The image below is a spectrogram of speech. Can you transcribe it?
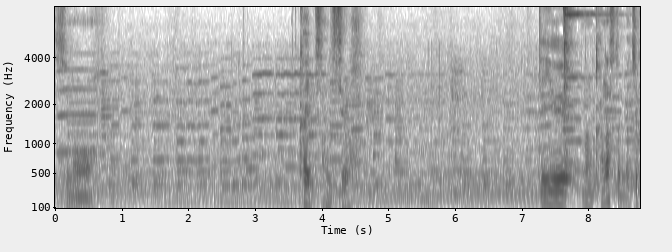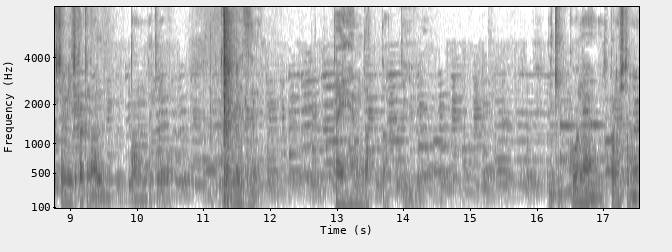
その帰ってたんですよ。っていうなんか話すとめちゃくちゃ短くなるったんだけどとりあえず大変だったっていう。で結構ね他の人ももう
